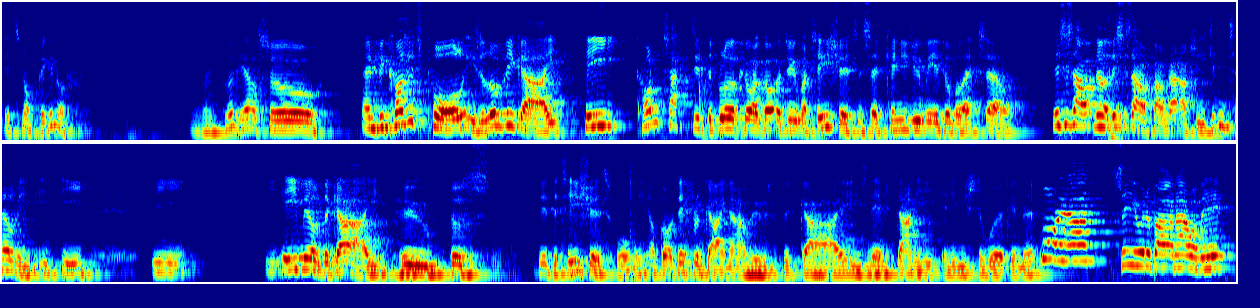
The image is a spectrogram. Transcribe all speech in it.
it's not big enough." I was like, "Bloody hell!" So, and because it's Paul, he's a lovely guy. He contacted the bloke who I got to do my t-shirts and said, "Can you do me a double XL?" This is how no, this is how I found out. Actually, he didn't tell me. He he he, he emailed the guy who does did the t-shirts for me. I've got a different guy now who's the guy. His name's Danny, and he used to work in the morning. Ann, see you in about an hour, mate.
